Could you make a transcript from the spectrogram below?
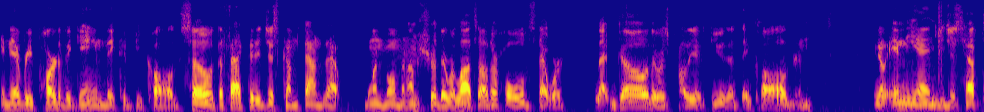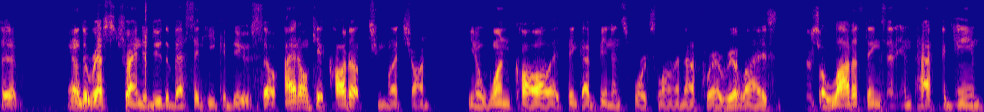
in every part of the game they could be called. So the fact that it just comes down to that one moment, I'm sure there were lots of other holds that were let go. There was probably a few that they called, and you know, in the end, you just have to, you know, the rest trying to do the best that he could do. So I don't get caught up too much on, you know, one call. I think I've been in sports long enough where I realize there's a lot of things that impact the game,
